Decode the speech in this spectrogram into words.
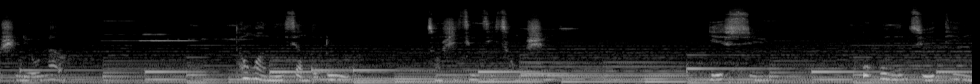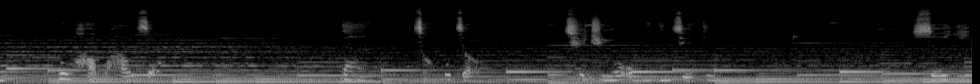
是流浪，通往理想的路总是荆棘丛生。也许我不能决定路好不好走，但走不走，却只有我们能决定。所以，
